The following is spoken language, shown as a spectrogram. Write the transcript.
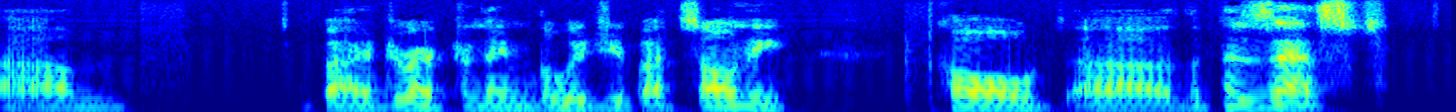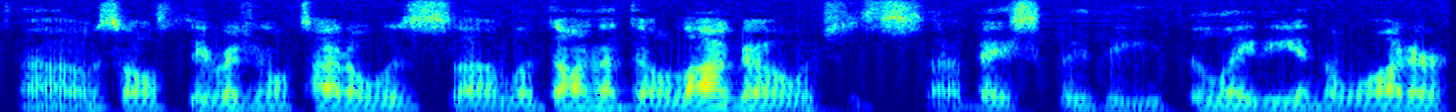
um, by a director named Luigi Bazzoni called uh, The Possessed. Uh, was also the original title was uh, La Donna del Lago, which is uh, basically the, the lady in the water.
